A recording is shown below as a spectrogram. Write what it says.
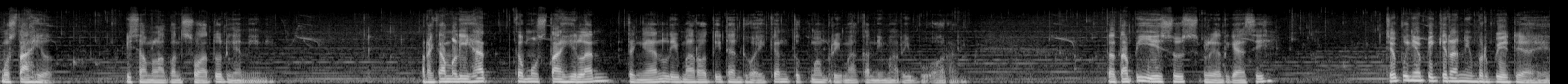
mustahil bisa melakukan sesuatu dengan ini. Mereka melihat kemustahilan dengan lima roti dan dua ikan untuk memberi makan lima ribu orang. Tetapi Yesus berkata kasih, dia punya pikiran yang berbeda ya.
